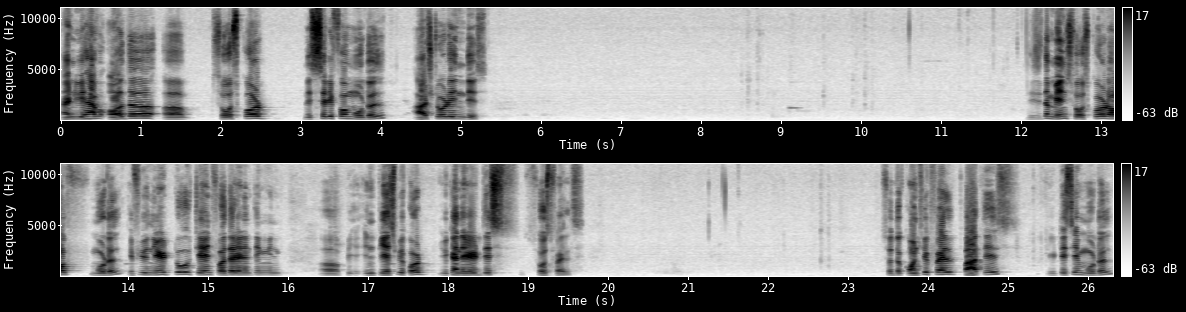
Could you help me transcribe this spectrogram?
And you have all the uh, source code necessary for Moodle are stored in this. This is the main source code of Moodle. If you need to change further anything in uh, in PHP code, you can edit this source files. So the config file path is etc Moodle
